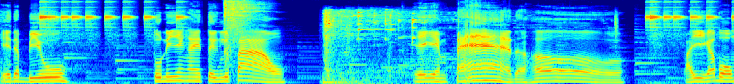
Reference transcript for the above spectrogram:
AW ตัวนี้ยังไงตึงหรือเปล่า AM8 โอ้โหไปอีกครับผม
